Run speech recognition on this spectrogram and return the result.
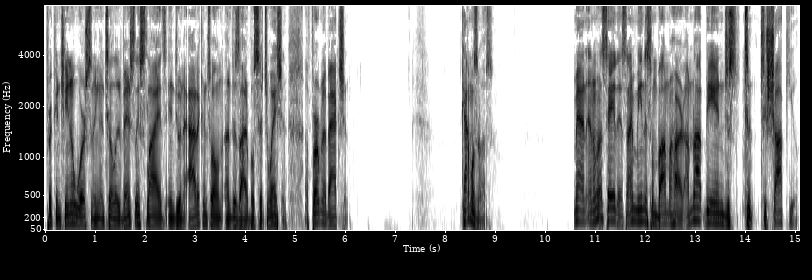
for continual worsening until it eventually slides into an out of control and undesirable situation. Affirmative action. Camel's nose. Man, and I'm going to say this, and I mean this from the bottom of my heart. I'm not being just to, to shock you.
